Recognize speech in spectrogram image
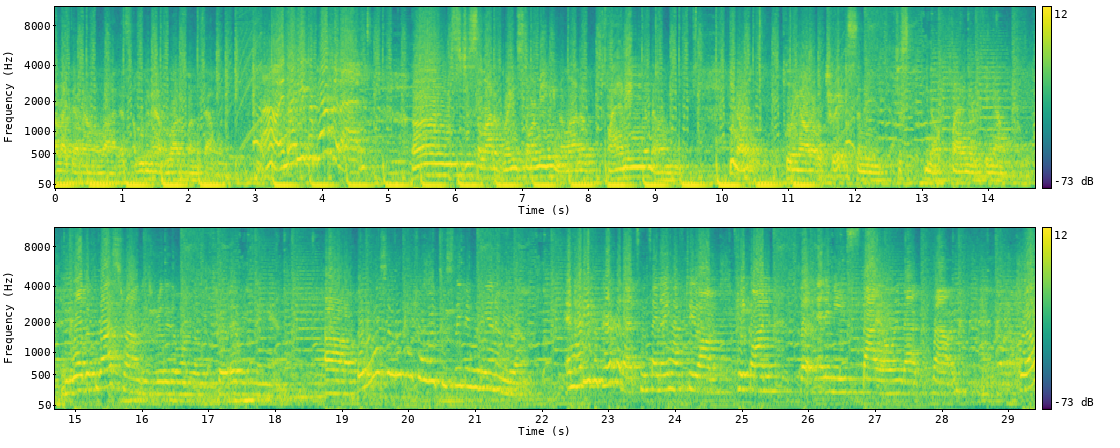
I like that round a lot. That's, we're gonna have a lot of fun with that one. Wow, and how do you prepare for that? Um, it's just a lot of brainstorming and a lot of planning. Um, you know, pulling out all the tricks and just you know planning everything out. Well, the last round is really the one where we throw everything in. Uh, but we're also looking And how do you prepare for that since I know you have to um, take on the enemy's style in that round? Well,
